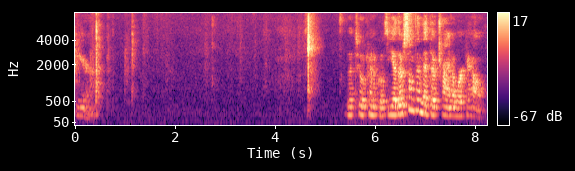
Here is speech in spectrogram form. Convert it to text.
here? The Two of Pentacles. Yeah, there's something that they're trying to work out.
